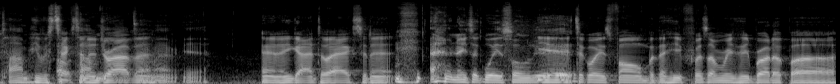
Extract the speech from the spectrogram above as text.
Tom, he was oh, texting Tommy, and driving, Tom, yeah. And he got into an accident. and they took away his phone. yeah, he took away his phone, but then he for some reason he brought up uh.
